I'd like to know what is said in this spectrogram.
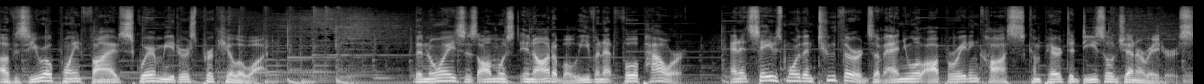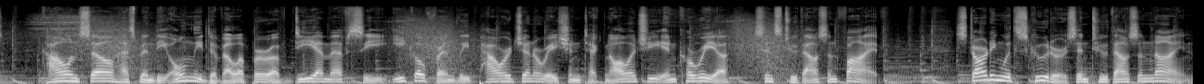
of 0.5 square meters per kilowatt. The noise is almost inaudible even at full power, and it saves more than two-thirds of annual operating costs compared to diesel generators. Gaoncell has been the only developer of DMFC eco-friendly power generation technology in Korea since 2005. Starting with scooters in 2009,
